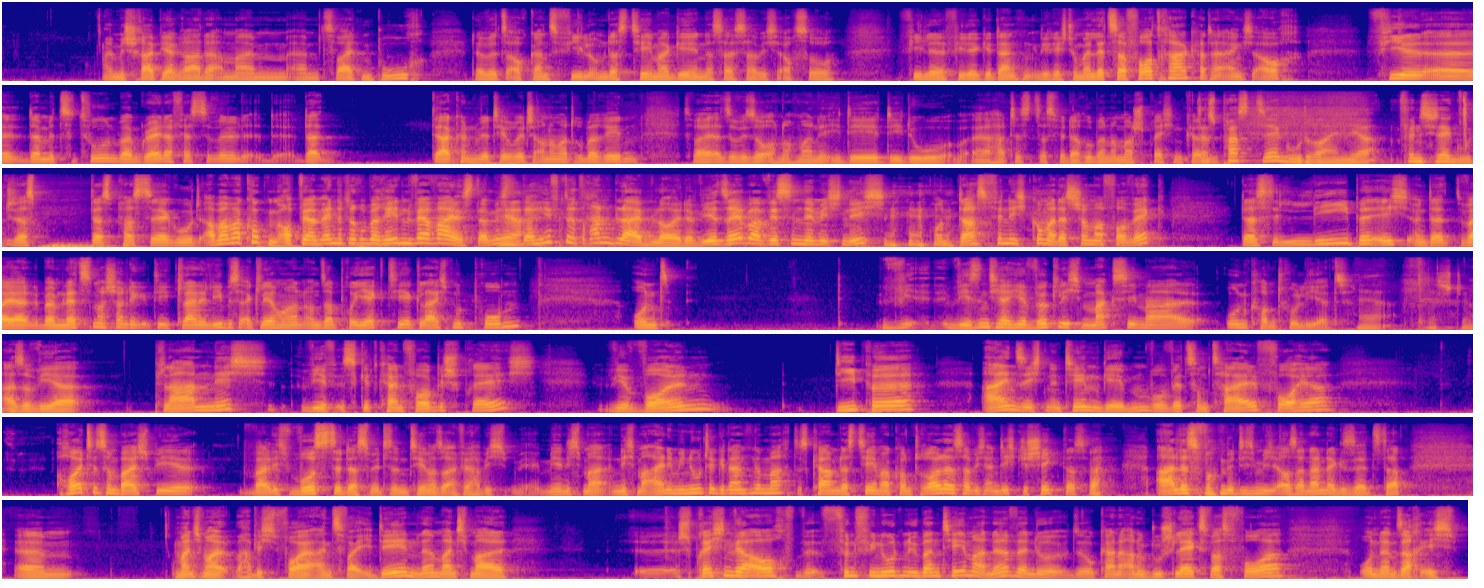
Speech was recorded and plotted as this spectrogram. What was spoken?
Ähm, ich schreibe ja gerade an meinem ähm, zweiten Buch, da wird es auch ganz viel um das Thema gehen. Das heißt, da habe ich auch so viele, viele Gedanken in die Richtung. Mein letzter Vortrag hatte eigentlich auch viel äh, damit zu tun beim Grader Festival. Da, da könnten wir theoretisch auch nochmal drüber reden. Das war ja sowieso auch nochmal eine Idee, die du äh, hattest, dass wir darüber nochmal sprechen können. Das passt sehr gut rein, ja. Finde ich sehr gut. Das, das passt sehr gut. Aber mal gucken, ob wir am Ende darüber reden, wer weiß. Da, müssen, ja. da hilft nur dranbleiben, Leute. Wir selber wissen nämlich nicht. Und das finde ich, guck mal, das ist schon mal vorweg. Das liebe ich. Und das war ja beim letzten Mal schon die, die kleine Liebeserklärung an unser Projekt hier, Gleichmutproben. Und wir, wir sind ja hier wirklich maximal unkontrolliert. Ja, das stimmt. Also wir planen nicht, wir, es gibt kein Vorgespräch. Wir wollen diepe Einsichten in Themen geben, wo wir zum Teil vorher, heute zum Beispiel, weil ich wusste, dass mit diesem Thema so einfach, habe ich mir nicht mal, nicht mal eine Minute Gedanken gemacht. Es kam das Thema Kontrolle, das habe ich an dich geschickt, das war alles, womit ich mich auseinandergesetzt habe. Ähm, manchmal habe ich vorher ein, zwei Ideen, ne? manchmal äh, sprechen wir auch fünf Minuten über ein Thema, ne? wenn du, so, keine Ahnung, du schlägst was vor und dann sag ich,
